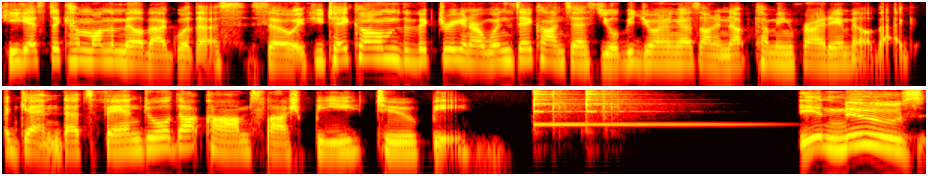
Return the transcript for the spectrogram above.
he gets to come on the mailbag with us. So if you take home the victory in our Wednesday contest, you'll be joining us on an upcoming Friday mailbag. Again, that's fanduel.com slash B2B. In news,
